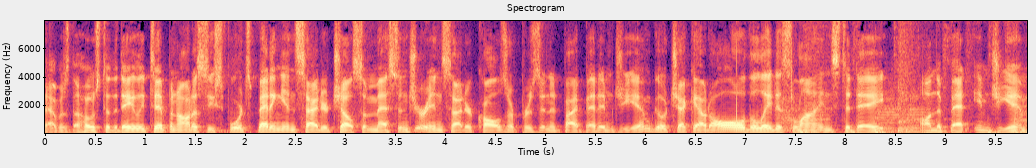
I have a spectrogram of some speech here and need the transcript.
That was the host of the Daily Tip and Odyssey Sports Betting Insider Chelsea Messenger. Insider calls are presented by BetMGM. Go check out all the latest lines today on the BetMGM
